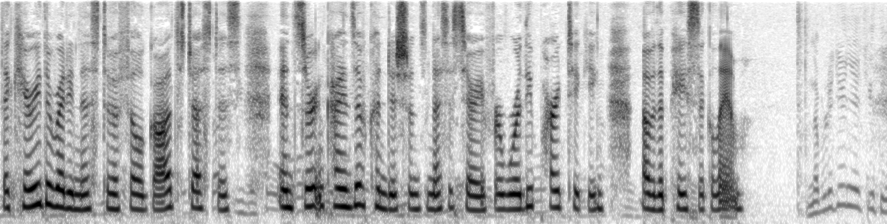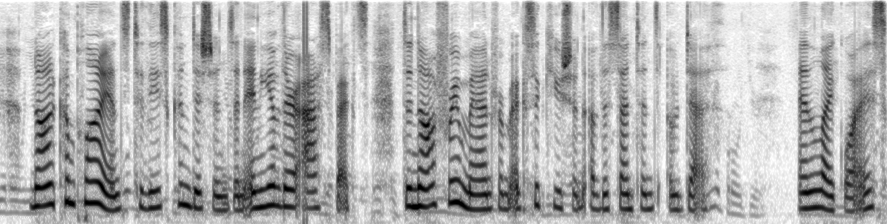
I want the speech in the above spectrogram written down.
that carried the readiness to fulfill God's justice and certain kinds of conditions necessary for worthy partaking of the Pesach lamb. Non compliance to these conditions in any of their aspects did not free man from execution of the sentence of death and likewise,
